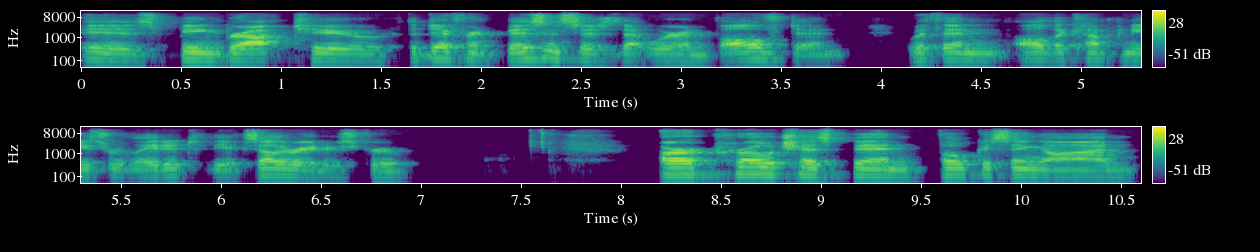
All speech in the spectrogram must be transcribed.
is being brought to the different businesses that we're involved in within all the companies related to the accelerators group, our approach has been focusing on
